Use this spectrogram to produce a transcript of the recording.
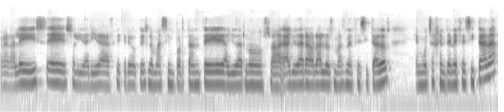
regaléis eh, solidaridad, que creo que es lo más importante, ayudarnos a ayudar ahora a los más necesitados. Hay mucha gente necesitada.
